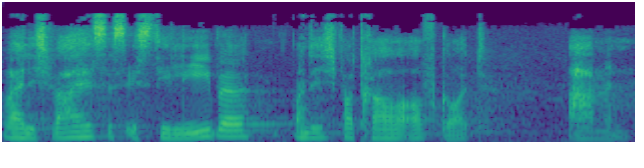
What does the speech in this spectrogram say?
weil ich weiß, es ist die Liebe und ich vertraue auf Gott. Amen.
